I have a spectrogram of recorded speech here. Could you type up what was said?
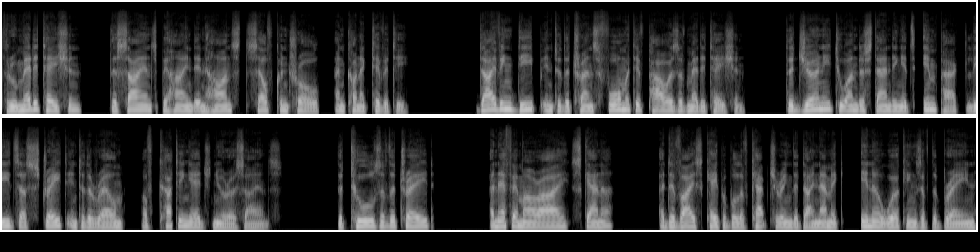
Through meditation, the science behind enhanced self control and connectivity. Diving deep into the transformative powers of meditation, the journey to understanding its impact leads us straight into the realm of cutting edge neuroscience. The tools of the trade, an fMRI scanner, a device capable of capturing the dynamic inner workings of the brain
